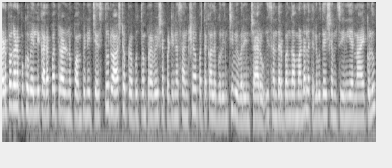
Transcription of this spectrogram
గడప గడపకు వెళ్ళి కరపత్రాలను పంపిణీ చేస్తూ రాష్ట్ర ప్రభుత్వం ప్రవేశపెట్టిన సంక్షేమ పథకాల గురించి వివరించారు. ఈ సందర్భంగా మండల తెలుగుదేశం సీనియర్ నాయకులు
